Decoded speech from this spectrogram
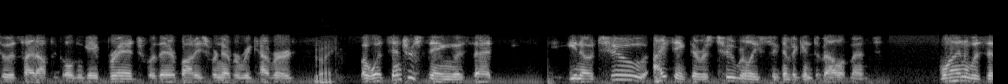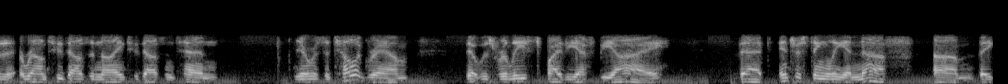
suicide off the Golden Gate Bridge where their bodies were never recovered. Right. But what's interesting was that you know, two, I think there was two really significant developments. One was that around 2009, 2010, there was a telegram that was released by the FBI that, interestingly enough, um, they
